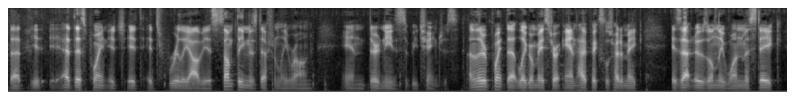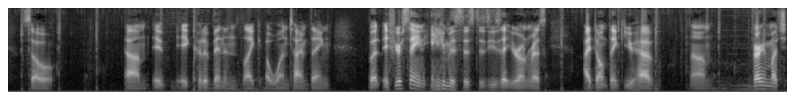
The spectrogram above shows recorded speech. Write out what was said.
That it, at this point, it, it, it's really obvious something is definitely wrong, and there needs to be changes. Another point that Lego Maestro and Hypixel try to make is that it was only one mistake, so um, it it could have been like a one-time thing. But if you're saying aim assist is used at your own risk, I don't think you have um, very much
